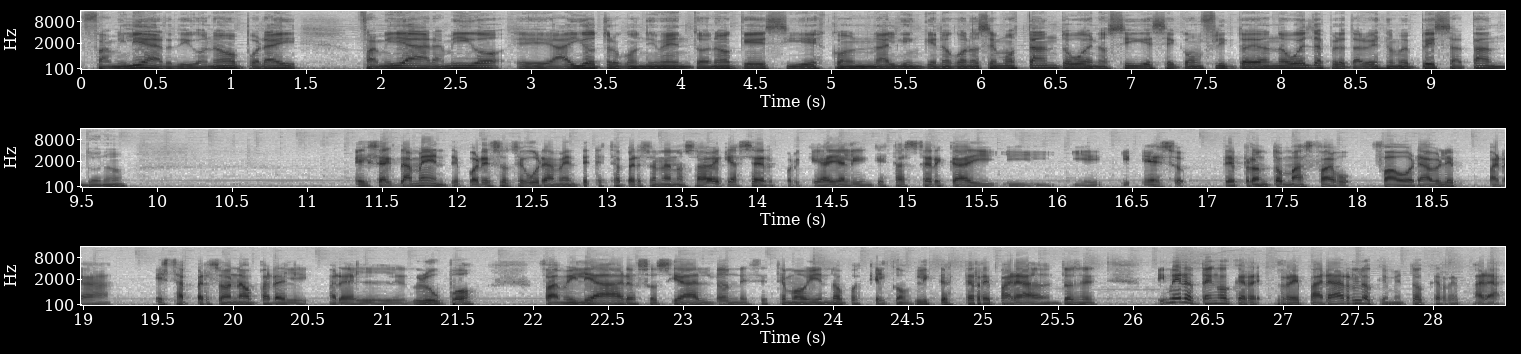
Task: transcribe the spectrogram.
familiar, digo, ¿no? Por ahí, familiar, amigo, eh, hay otro condimento, ¿no? Que si es con alguien que no conocemos tanto, bueno, sigue ese conflicto ahí dando vueltas, pero tal vez no me pesa tanto, ¿no? Exactamente, por eso seguramente esta persona no sabe qué hacer, porque hay alguien que está cerca y, eso, de pronto más favorable para esta persona o para el, para el grupo familiar o social donde se esté moviendo, pues que el conflicto esté reparado. Entonces, primero tengo que reparar lo que me toque reparar.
